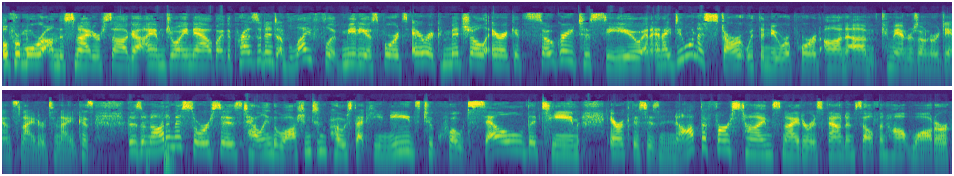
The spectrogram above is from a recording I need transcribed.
Well, for more on the Snyder saga, I am joined now by the president of LifeFlip Media Sports, Eric Mitchell. Eric, it's so great to see you. And, and I do want to start with the new report on um, Commanders owner Dan Snyder tonight, because there's anonymous sources telling the Washington Post that he needs to, quote, sell the team. Eric, this is not the first time Snyder has found himself in hot water.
